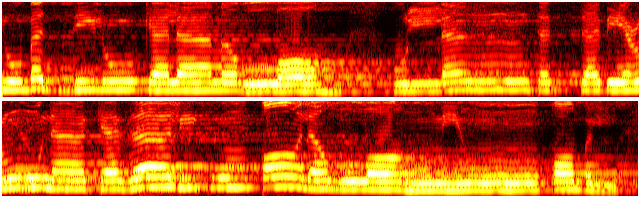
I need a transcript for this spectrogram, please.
يبدلوا كلام الله. قل لن تتبعونا كذلكم قال الله من قبل.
